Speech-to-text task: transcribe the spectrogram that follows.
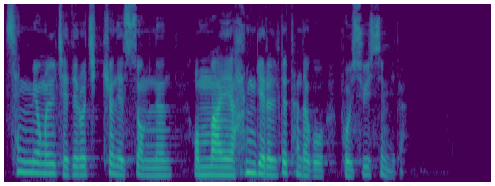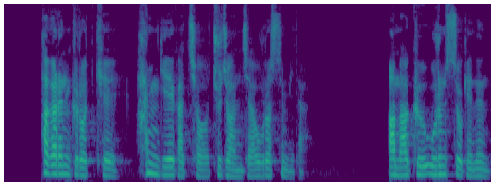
생명을 제대로 지켜낼 수 없는 엄마의 한계를 뜻한다고 볼 수 있습니다. 하갈은 그렇게 한계에 갇혀 주저앉아 울었습니다. 아마 그 울음 속에는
